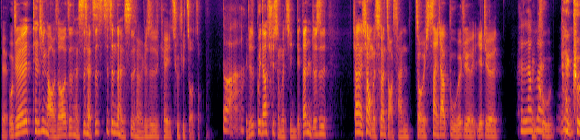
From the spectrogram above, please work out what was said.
对我觉得天气好的时候真的很适合，这是真的很适合，就是可以出去走走。对啊，就是不一定要去什么景点，但你就是。像像我们吃完早餐走散一下步，我就觉得也觉得很浪漫，很酷。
